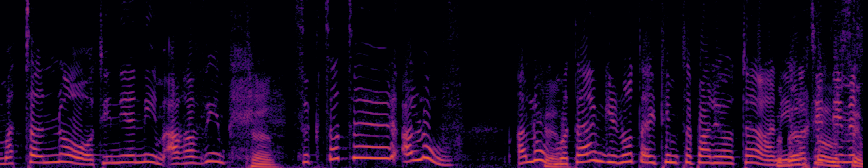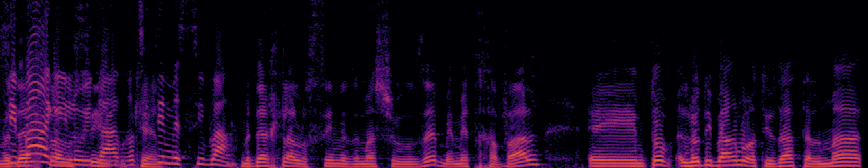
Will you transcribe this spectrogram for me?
מתנות, עניינים, ערבים, כן. זה קצת אה, עלוב. עלוב, כן. 200 גינות הייתי מצפה לי יותר. אני רציתי עושים, מסיבה, גילוי דעת, רציתי כן. מסיבה. בדרך כלל עושים איזה משהו זה, באמת חבל. אה, טוב, לא דיברנו, את יודעת על מה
